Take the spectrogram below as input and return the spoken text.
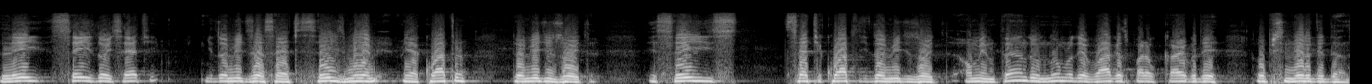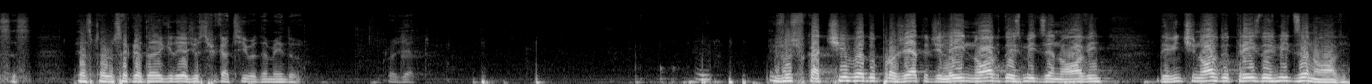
Lei 627 de 2017, 6664 de 2018 e 674 de 2018, aumentando o número de vagas para o cargo de oficineiro de danças. Peço para o secretário que dê a justificativa também do projeto. Justificativa do projeto de lei 9-2019, de 29 de 3 de 2019.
